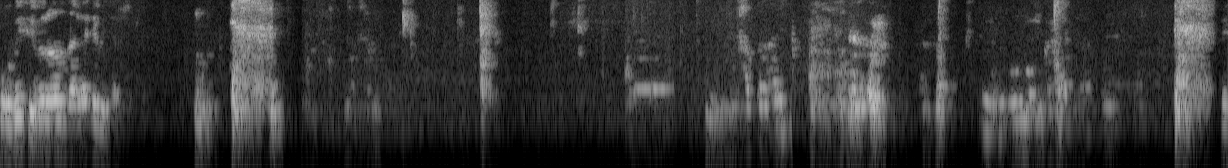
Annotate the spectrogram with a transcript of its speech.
ओबीसी विरोधात झाले हे विचार मला ते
